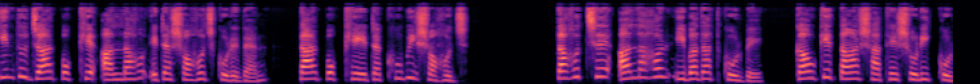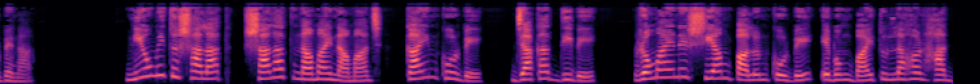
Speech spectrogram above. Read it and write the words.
কিন্তু যার পক্ষে আল্লাহ এটা সহজ করে দেন, তার পক্ষে এটা খুবই সহজ তা হচ্ছে আল্লাহর ইবাদাত করবে, কাউকে তাঁর সাথে শরিক করবে না। নিয়মিত সালাত সালাত নামায় নামাজ, কায়েম করবে জাকাত দিবে রমায়নের শিয়াম পালন করবে এবং বাইতুল্লাহর হাজ,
